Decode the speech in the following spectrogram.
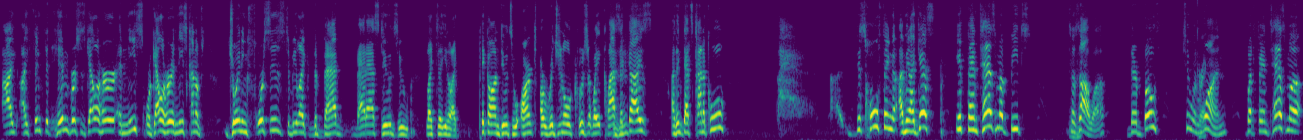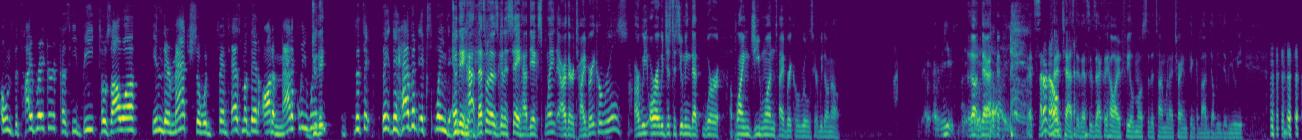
I I think that him versus Gallagher and Nese, or Gallagher and Nese, kind of joining forces to be like the bad badass dudes who like to you know like pick on dudes who aren't original cruiserweight classic guys. I think that's kind of cool. This whole thing, I mean, I guess if Fantasma beats Tozawa, they're both two and Correct. one, but Fantasma owns the tiebreaker because he beat Tozawa in their match. So would Fantasma then automatically win? Do they- The thing they they haven't explained. Do they have? That's what I was going to say. Have they explained? Are there tiebreaker rules? Are we, or are we just assuming that we're applying G one tiebreaker rules here? We don't know. Uh, there- that's I don't know. fantastic. That's exactly how I feel most of the time when I try and think about WWE.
